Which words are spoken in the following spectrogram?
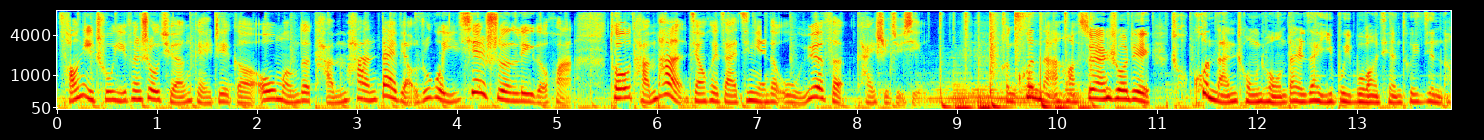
草拟出一份授权给这个欧盟的谈判代表。如果一切顺利的话，脱欧谈判将会在今年的五月份开始举行。很困难哈，虽然说这困难重重，但是在一步一步往前推进呢。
